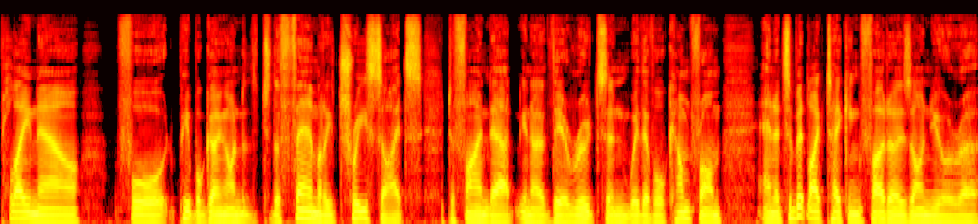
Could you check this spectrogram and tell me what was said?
play now for people going on to the family tree sites to find out, you know, their roots and where they've all come from. And it's a bit like taking photos on your uh,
